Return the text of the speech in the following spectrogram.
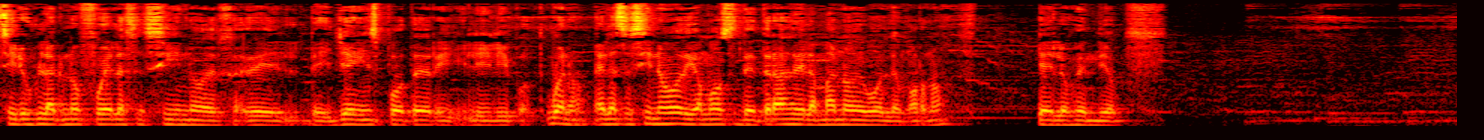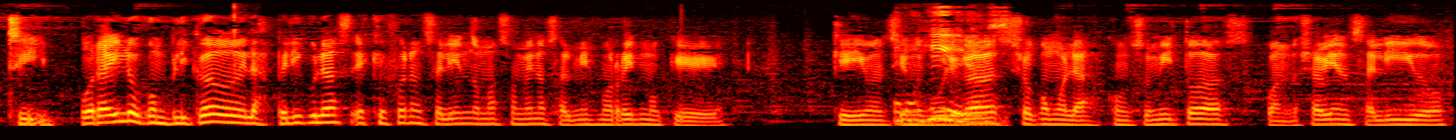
Sirius Black no fue el asesino de, de- James Potter y Lily Potter. Bueno, el asesino, digamos, detrás de la mano de Voldemort, ¿no? Que los vendió. Sí, por ahí lo complicado de las películas es que fueron saliendo más o menos al mismo ritmo que, que iban siendo publicadas. Yo como las consumí todas cuando ya habían salido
